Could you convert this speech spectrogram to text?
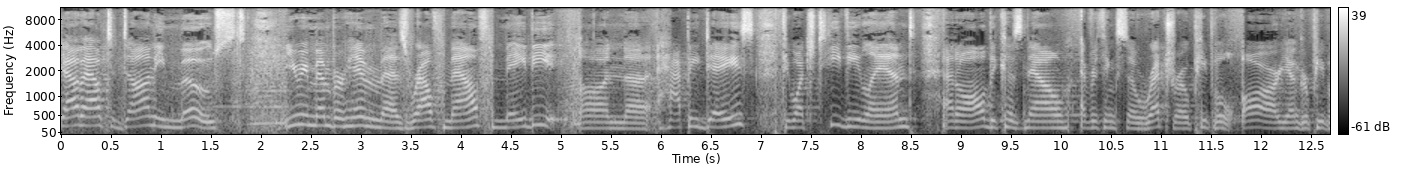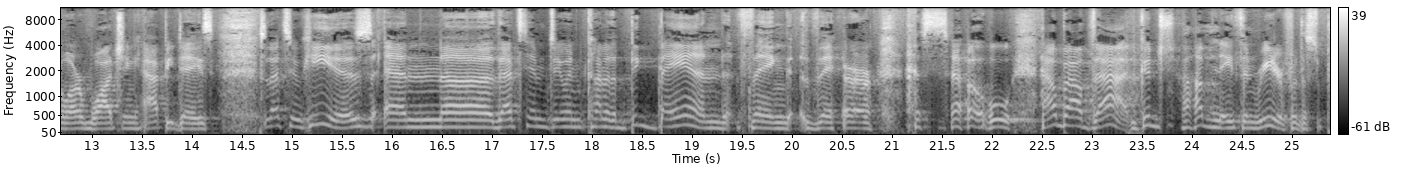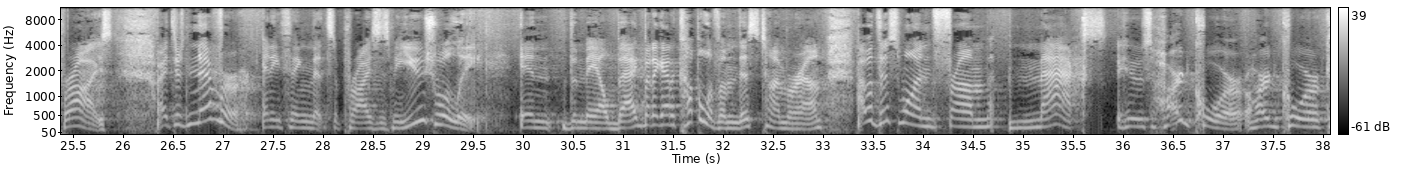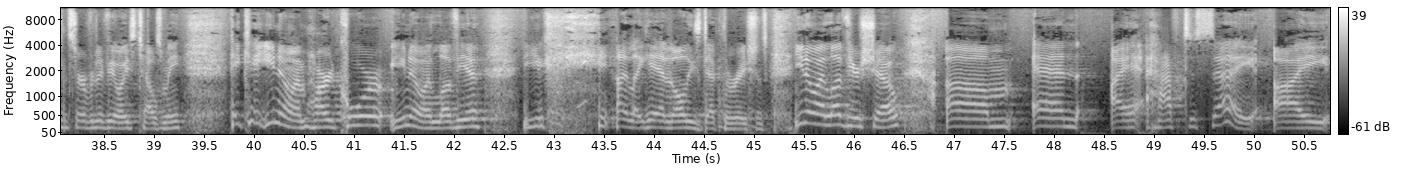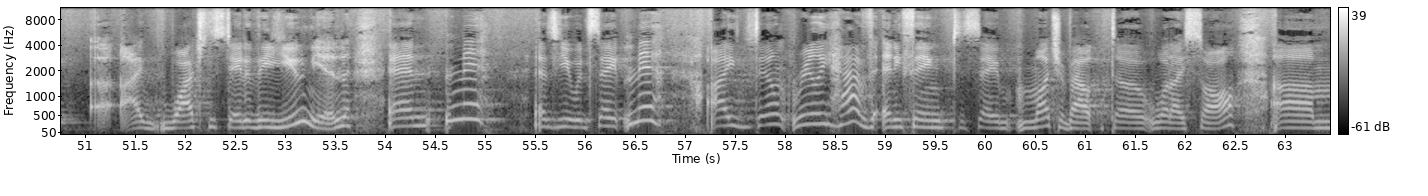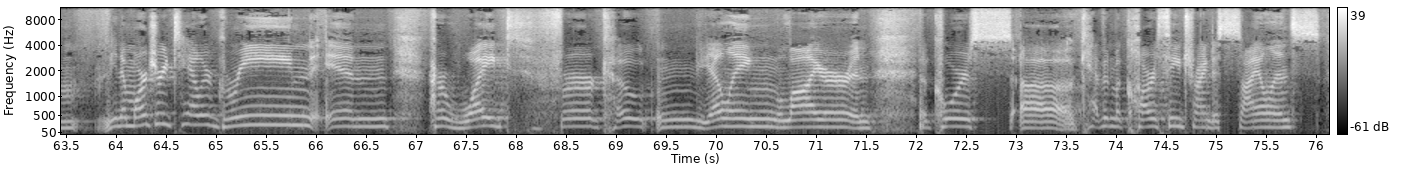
Shout out to Donny Most. You remember him as Ralph Malph, maybe on uh, Happy Days. If you watch TV Land at all, because now everything's so retro, people are, younger people are watching Happy Days. So that's who he is, and uh, that's him doing kind of the big band thing there. So, how about that? Good job, Nathan Reeder, for the surprise. All right, there's never anything that surprises me, usually in the mailbag, but I got a couple of them this time around. How about this one from Max, who's hardcore, hardcore conservative? He always tells me, "Hey, Kate, you know I'm hardcore. You know I love you. You I like he had all these declarations. You know I love your show, um, and." I have to say, I uh, I watched the State of the Union, and meh, as you would say, meh, I don't really have anything to say much about uh, what I saw. Um, you know, Marjorie Taylor Greene in her white fur coat and yelling liar, and of course, uh, Kevin McCarthy trying to silence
